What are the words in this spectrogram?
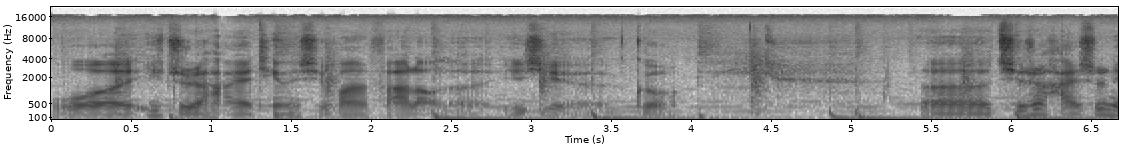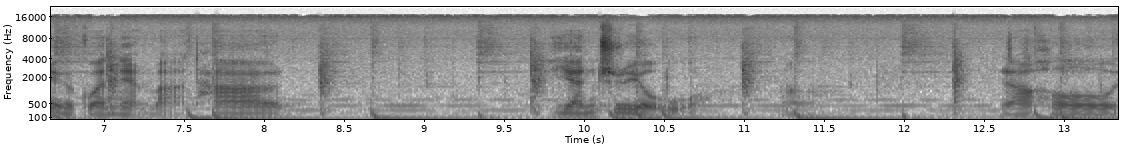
我一直还挺喜欢法老的一些歌，呃，其实还是那个观点吧，他言之有物，然后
